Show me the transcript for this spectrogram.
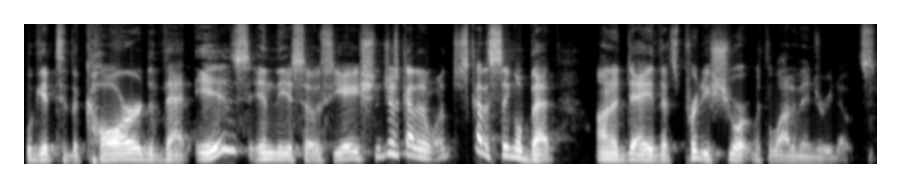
We'll get to the card that is in the association. Just got a just got a single bet on a day that's pretty short with a lot of injury notes.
